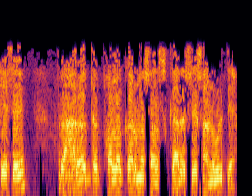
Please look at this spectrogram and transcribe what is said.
कैसे? प्रारब्ध फल कर्म संस्कार से अनुवृत्तिया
